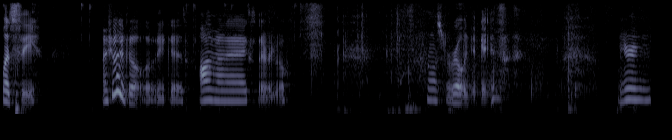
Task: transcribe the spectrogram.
let's see. I should feel it would be good. Automatics, there we go. That's a really good game. You're in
